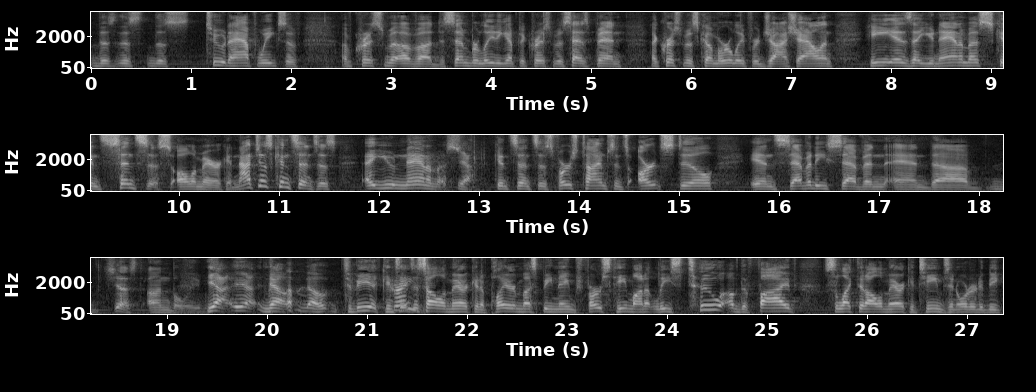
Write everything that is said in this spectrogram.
This this this two and a half weeks of of Christmas of uh, December leading up to Christmas has been a Christmas come early for Josh Allen. He is a unanimous consensus All-American, not just consensus, a unanimous Yeah. consensus. First time since Art Still in '77, and uh, just unbelievable. Yeah, yeah. Now, no, to be a consensus All American, a player must be named first team on at least two of the five selected All American teams in order to be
